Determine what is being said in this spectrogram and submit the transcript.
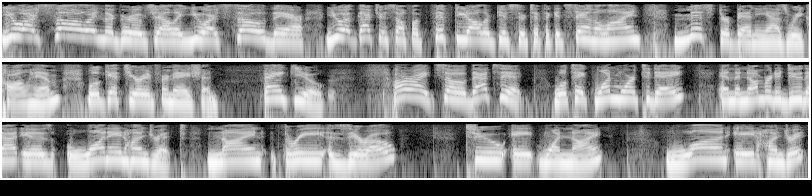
You are so in the groove, Shelly. You are so there. You have got yourself a $50 gift certificate. Stay on the line. Mr. Benny, as we call him, will get your information. Thank you. All right, so that's it. We'll take one more today, and the number to do that is 1 800 930 2819. 1 800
